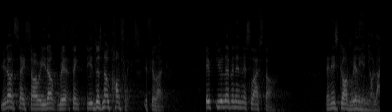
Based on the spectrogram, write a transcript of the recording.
You don't say sorry, you don't re- think, there's no conflict, if you like. If you're living in this lifestyle, then is God really in your life?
